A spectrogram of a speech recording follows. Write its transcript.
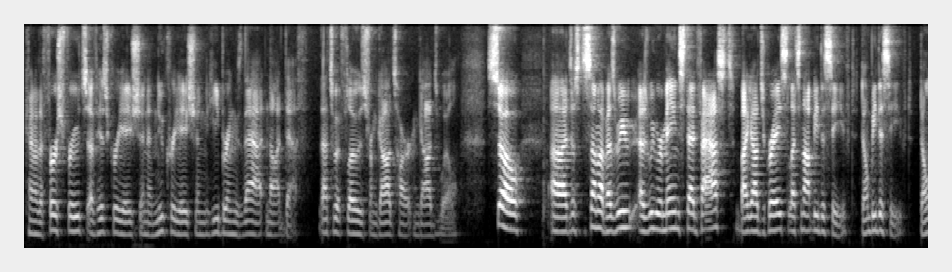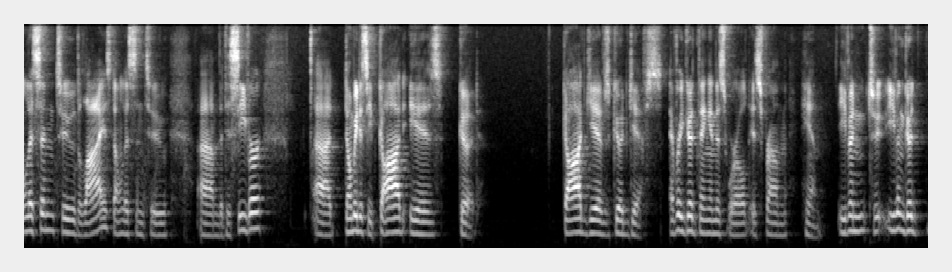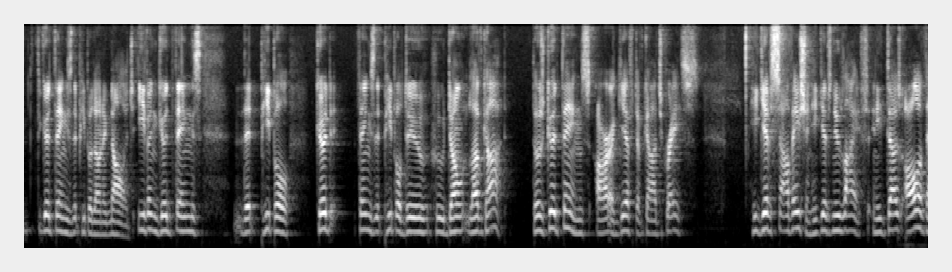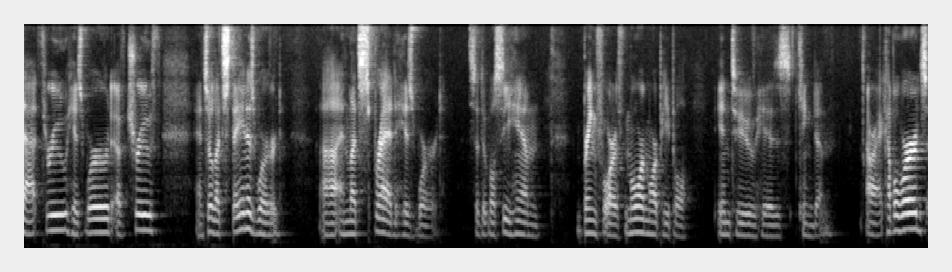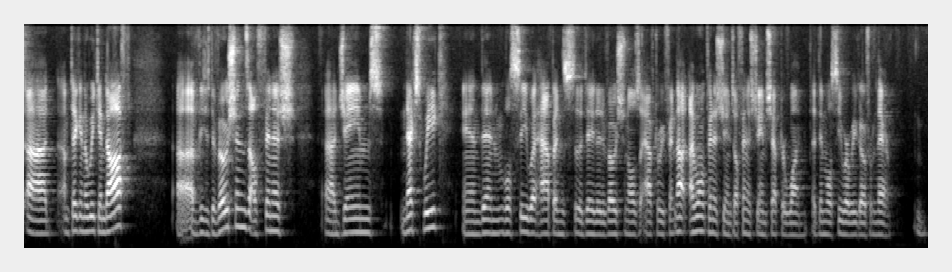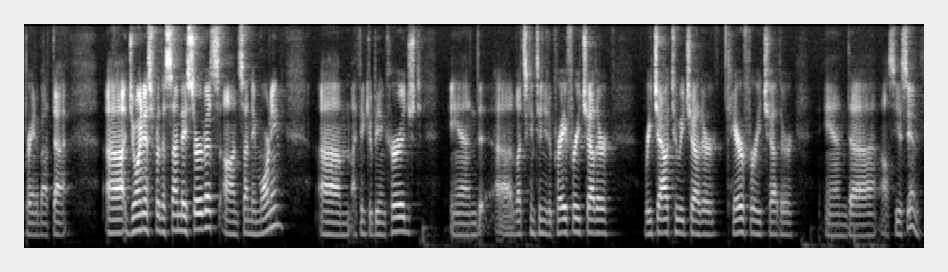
kind of the first fruits of his creation, and new creation, he brings that, not death. That's what flows from God's heart and God's will. So, uh, just to sum up, as we as we remain steadfast by God's grace, let's not be deceived. Don't be deceived. Don't listen to the lies. Don't listen to um, the deceiver. Uh, don't be deceived. God is good. God gives good gifts. Every good thing in this world is from Him. Even to even good good things that people don't acknowledge. Even good things that people good things that people do who don't love God. Those good things are a gift of God's grace. He gives salvation, He gives new life, and He does all of that through His word of truth. And so let's stay in His word uh, and let's spread His word so that we'll see Him bring forth more and more people into His kingdom. All right, a couple words. Uh, I'm taking the weekend off uh, of these devotions. I'll finish uh, James next week and then we'll see what happens to the daily devotionals after we finish. Not, I won't finish James. I'll finish James chapter one, and then we'll see where we go from there. I'm praying about that. Uh, join us for the Sunday service on Sunday morning. Um, I think you'll be encouraged, and uh, let's continue to pray for each other, reach out to each other, care for each other, and uh, I'll see you soon.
